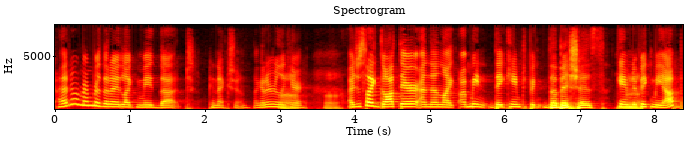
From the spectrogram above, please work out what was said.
I don't remember that I like made that connection. Like I didn't really Uh, care. uh. I just like got there and then like I mean they came to pick the bitches came to pick me up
